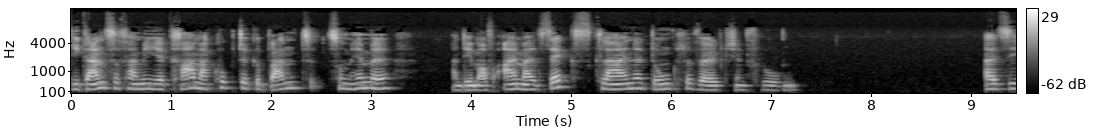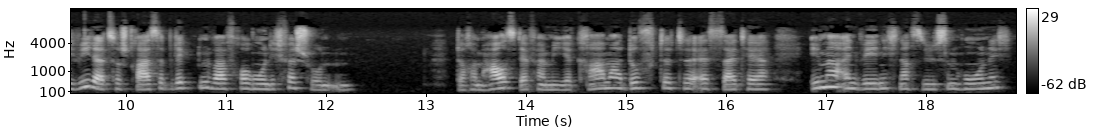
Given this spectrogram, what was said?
Die ganze Familie Kramer guckte gebannt zum Himmel, an dem auf einmal sechs kleine dunkle Wölkchen flogen. Als sie wieder zur Straße blickten, war Frau Honig verschwunden. Doch im Haus der Familie Kramer duftete es seither immer ein wenig nach süßem Honig,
